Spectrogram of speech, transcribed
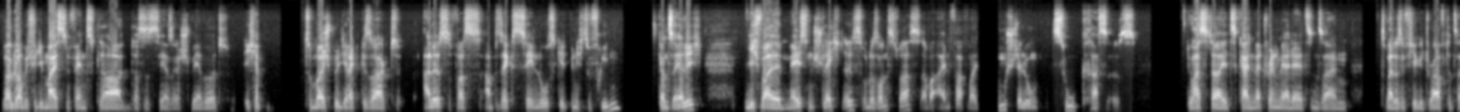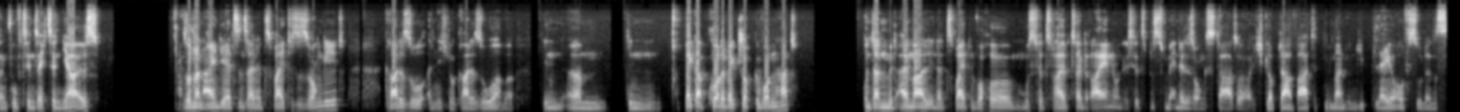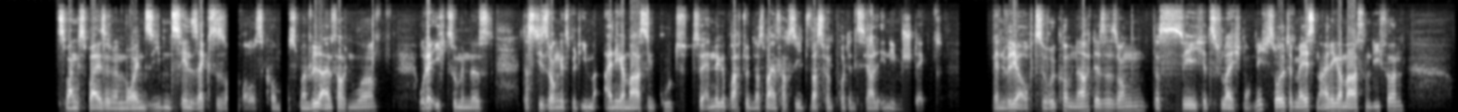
war, glaube ich, für die meisten Fans klar, dass es sehr, sehr schwer wird. Ich habe zum Beispiel direkt gesagt, alles, was ab 6-10 losgeht, bin ich zufrieden. Ganz ehrlich. Nicht, weil Mason schlecht ist oder sonst was, aber einfach, weil die Umstellung zu krass ist. Du hast da jetzt keinen Veteran mehr, der jetzt in seinem 2004 gedraftet, seinem 15, 16 Jahr ist, sondern einen, der jetzt in seine zweite Saison geht. Gerade so, äh, nicht nur gerade so, aber den, ähm, den Backup-Quarterback-Job gewonnen hat. Und dann mit einmal in der zweiten Woche musste er zur Halbzeit rein und ist jetzt bis zum Ende der Saison Starter. Ich glaube, da erwartet niemand in die Playoffs oder dass zwangsweise eine 9, 7, 10, 6 Saison rauskommen muss. Man will einfach nur, oder ich zumindest, dass die Saison jetzt mit ihm einigermaßen gut zu Ende gebracht wird und dass man einfach sieht, was für ein Potenzial in ihm steckt. Ben will ja auch zurückkommen nach der Saison. Das sehe ich jetzt vielleicht noch nicht. Sollte Mason einigermaßen liefern.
